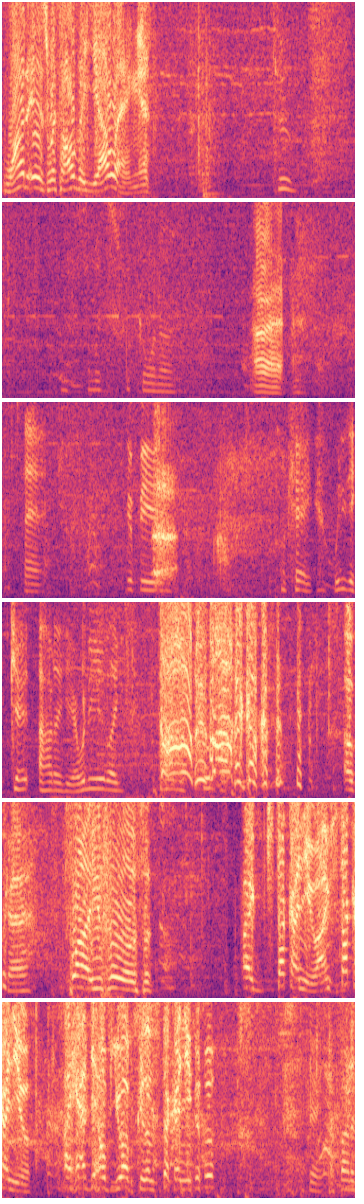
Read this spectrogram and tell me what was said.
What is with all the yelling? Dude. There's so much shit going on. Alright. Hey. Yippee. Okay, we need to get out of here. We need to like ah! Okay. Ah! Fly, you fools! I'm stuck on you. I'm stuck on you. I had to help you up because I'm stuck on you. Okay, I found a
